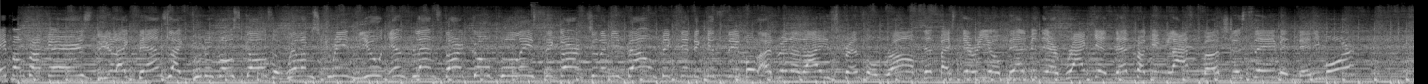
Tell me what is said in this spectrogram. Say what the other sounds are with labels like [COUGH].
Hey punk rockers! Do you like bands like Voodoo Glow Skulls, The Wilhelm Scream, Mute, Implants, Darko, Police, Cigar, Tsunami Bomb, Big the Kids Table, Adrenalize, Friends will Rum, Death by Stereo, Belvedere, Racket, Dead Fucking Last, Much the Same, and many more?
